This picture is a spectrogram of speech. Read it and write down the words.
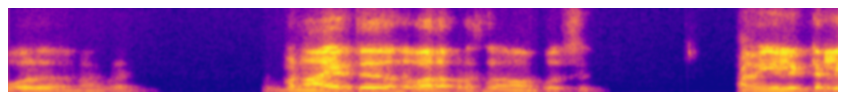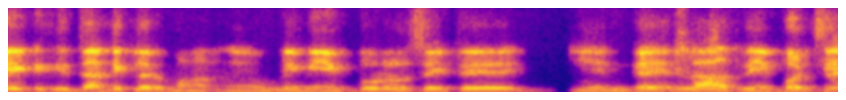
போறதுனால இப்ப நான் எடுத்தது வந்து வரப்பிரசாதமா போச்சு. அவங்க லிட்டரலி இதுதான் டிக்ளேர் பண்ணாங்க உரிமை பொருள் சைட்டு எங்க எல்லாத்துலயும் படிச்சு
